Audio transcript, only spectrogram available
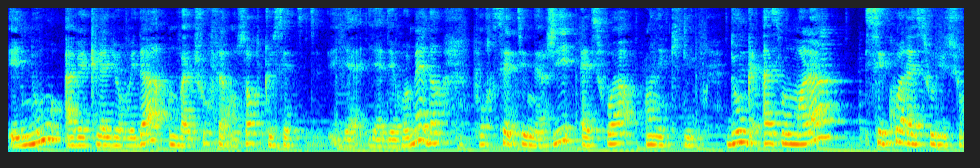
Et nous, avec l'Ayurveda, on va toujours faire en sorte que cette, il y, a, des remèdes hein, pour cette énergie, elle soit en équilibre. Donc à ce moment-là, c'est quoi la solution?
